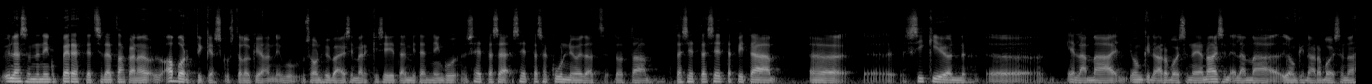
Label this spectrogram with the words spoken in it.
yleensä ne niin periaatteet sillä takana, aborttikeskustelukin on, niin kuin, se on hyvä esimerkki siitä, miten niin kuin, se, että sä, se, että sä kunnioitat, tota, tai se, että, se, että pitää ö, sikiön ö, elämää jonkinarvoisena ja naisen elämää jonkinarvoisena,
